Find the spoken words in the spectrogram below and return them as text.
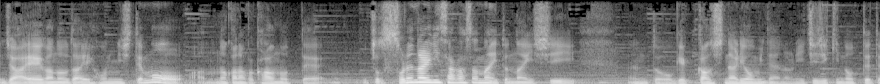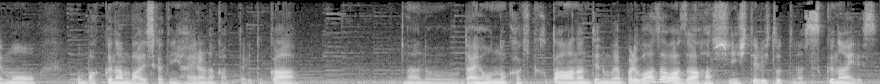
じゃあ映画の台本にしてもあのなかなか買うのってちょっとそれなりに探さないとないし、うんと、月刊シナリオみたいなのに一時期載っててもバックナンバーでしか手に入らなかったりとかあの台本の書き方なんていうのもやっぱりわざわざ発信してる人っていうのは少ないです。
